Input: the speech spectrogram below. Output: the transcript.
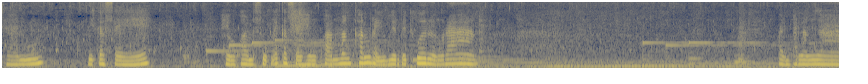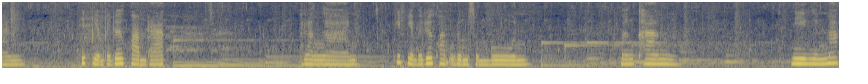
ฉันมีกระแส แห่งความสุขและกระแสแห่งความมั่งคั่งไหลเวียนไปทั่วเรืองร่าง ปั่นพลังงานที่เปลี่ยนไปด้วยความรัก พลังงาน ที่เปลี่ยนไปด้วยความอุดมสมบูรณ์มั่งคั่งมีเงินมาก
